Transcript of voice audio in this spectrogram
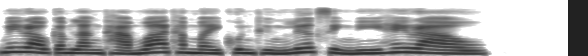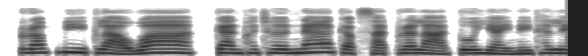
ไม่เรากำลังถามว่าทำไมคุณถึงเลือกสิ่งนี้ให้เรารับบีกล่าวว่าการเผชิญหน้ากับสัตว์ประหลาดตัวใหญ่ในทะเล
